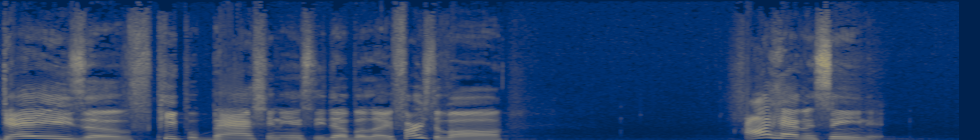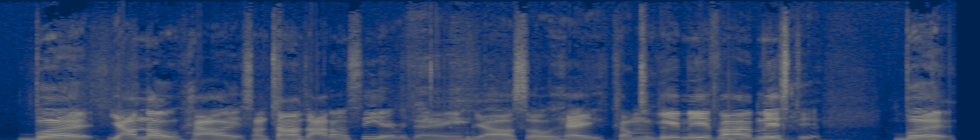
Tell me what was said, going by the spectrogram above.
days of people bashing NCAA, first of all, I haven't seen it. But y'all know how it sometimes I don't see everything, y'all. So hey, come and get me if I missed it. But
